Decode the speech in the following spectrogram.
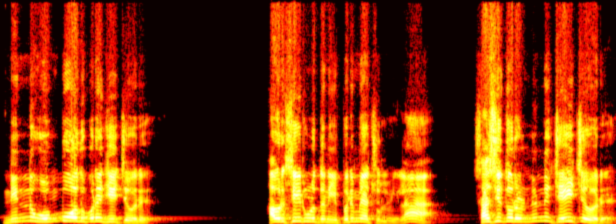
நின்னு ஒன்பது முறை ஜெயிச்சவர். அவருக்கு சீட் கொடுத்த நீங்க பெருமையா சொல்லுவீங்களா? சசி தரூர் நின்னு ஜெயிச்சவர்.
